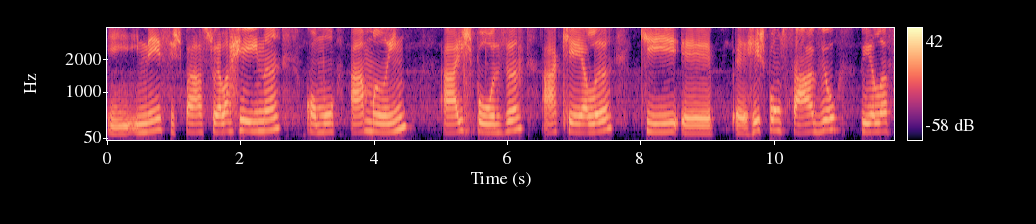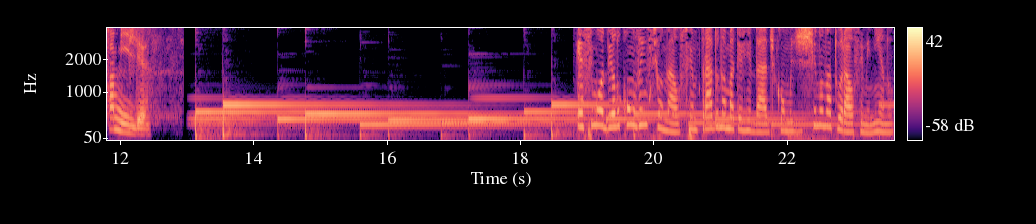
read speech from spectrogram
E, e nesse espaço ela reina como a mãe, a esposa, aquela que é, é responsável pela família. Esse modelo convencional centrado na maternidade como destino natural feminino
